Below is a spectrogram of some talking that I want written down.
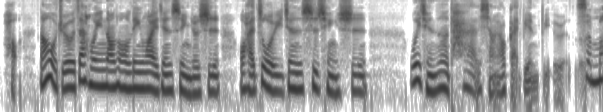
好，然后我觉得在婚姻当中的另外一件事情就是，我还做了一件事情是，我以前真的太想要改变别人了。什么？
